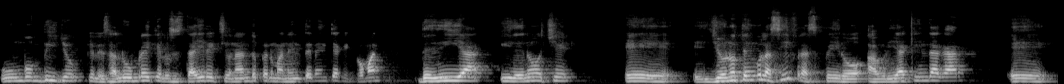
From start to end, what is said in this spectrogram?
bombillo que les alumbra y que los está direccionando permanentemente a que coman de día y de noche? Eh, yo no tengo las cifras, pero habría que indagar eh,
